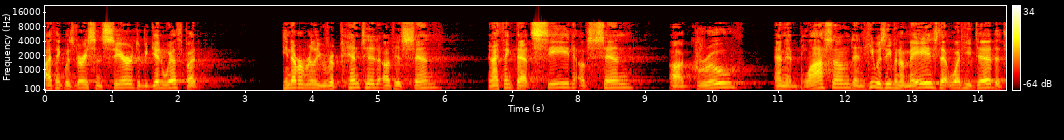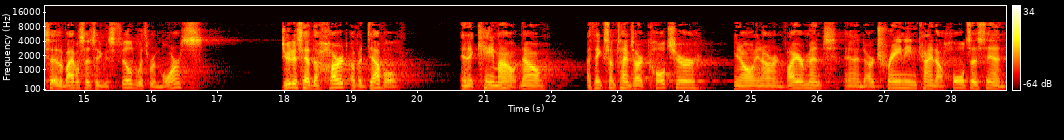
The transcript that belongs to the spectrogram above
I think, was very sincere to begin with, but he never really repented of his sin. And I think that seed of sin uh, grew and it blossomed, and he was even amazed at what he did. It, the Bible says that he was filled with remorse. Judas had the heart of a devil and it came out. Now, I think sometimes our culture, you know, in our environment and our training kind of holds us in,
